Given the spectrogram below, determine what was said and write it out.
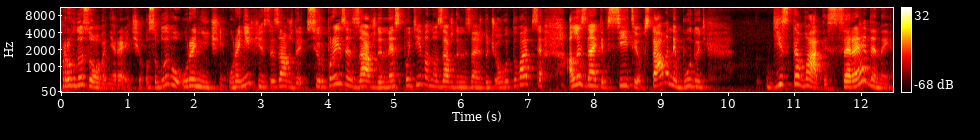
прогнозовані речі, особливо уранічні. Уранічні це завжди сюрпризи, завжди несподівано, завжди не знаєш до чого готуватися. Але знаєте, всі ці обставини будуть діставати зсередини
